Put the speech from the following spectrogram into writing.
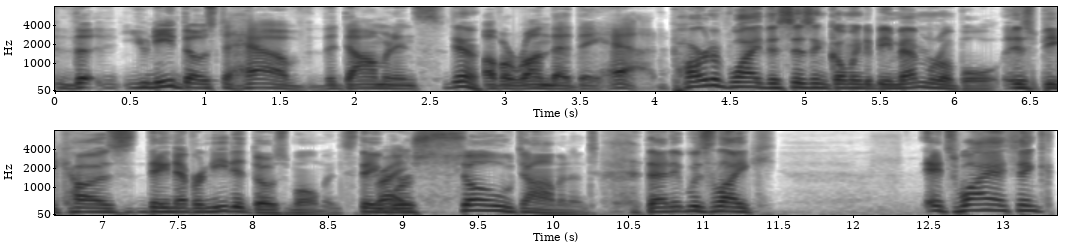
the you need those to have the dominance Yeah. of a run that they had. part of why this isn't going to be memorable is because they never needed those moments. They Right. were so dominant that it was like it's why I think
